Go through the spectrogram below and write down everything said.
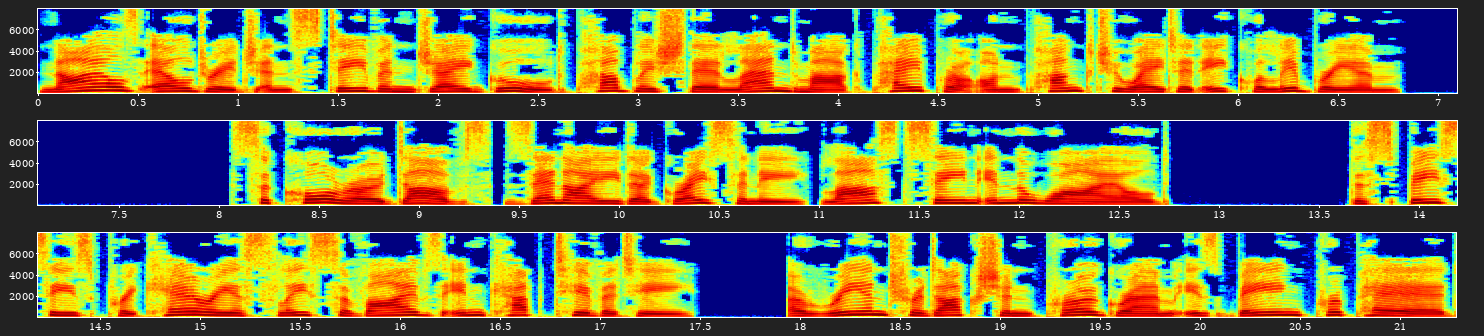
Niles Eldredge and Stephen Jay Gould publish their landmark paper on punctuated equilibrium. Socorro doves graysoni last seen in the wild. The species precariously survives in captivity. A reintroduction program is being prepared.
